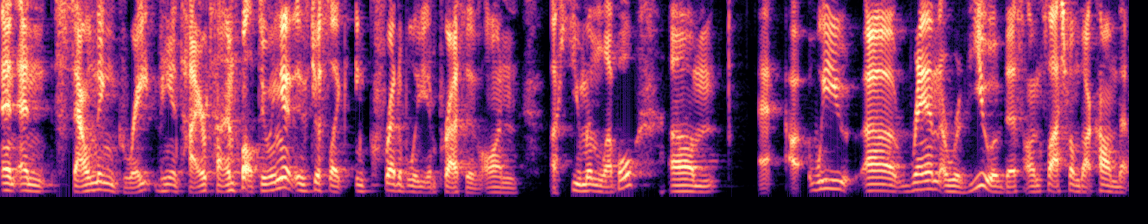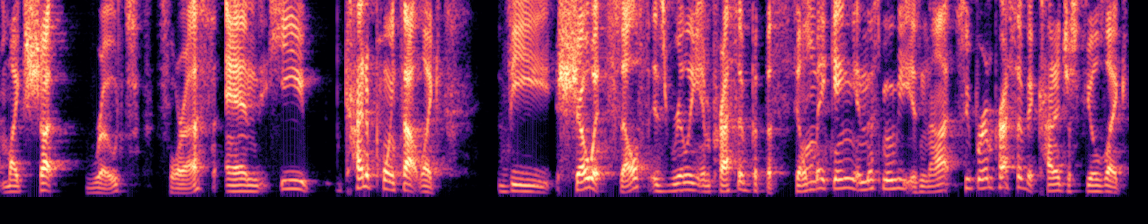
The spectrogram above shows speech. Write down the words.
and and sounding great the entire time while doing it is just like incredibly impressive on a human level. Um, uh, we uh, ran a review of this on slashfilm.com that Mike Shutt wrote for us, and he kind of points out like the show itself is really impressive, but the filmmaking in this movie is not super impressive. It kind of just feels like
